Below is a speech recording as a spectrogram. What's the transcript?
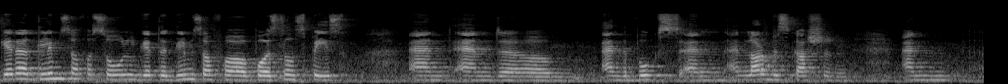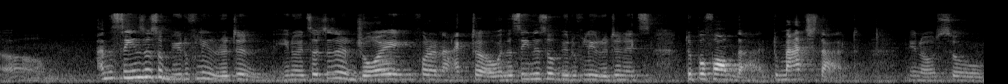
get a glimpse of a soul, get a glimpse of her personal space, and and um, and the books and and a lot of discussion, and. Um, and the scenes are so beautifully written. You know, it's such a joy for an actor when the scene is so beautifully written. It's to perform that, to match that. You know, so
